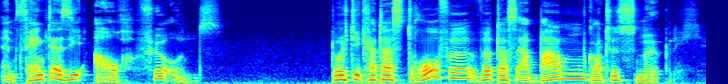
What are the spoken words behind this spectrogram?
empfängt er sie auch für uns. Durch die Katastrophe wird das Erbarmen Gottes möglich.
